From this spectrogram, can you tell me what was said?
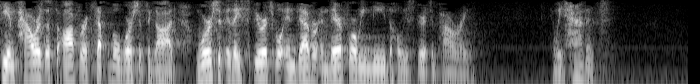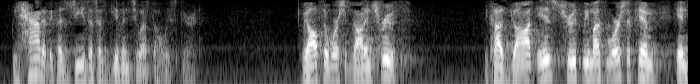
He empowers us to offer acceptable worship to God. Worship is a spiritual endeavor and therefore we need the Holy Spirit's empowering. And we have it. We have it because Jesus has given to us the Holy Spirit. We also worship God in truth. Because God is truth, we must worship Him in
